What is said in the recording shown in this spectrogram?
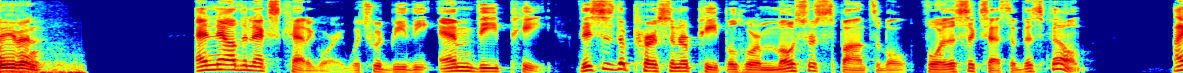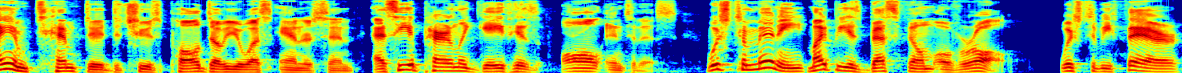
Leaving. And now the next category, which would be the MVP. This is the person or people who are most responsible for the success of this film. I am tempted to choose Paul W.S. Anderson as he apparently gave his all into this, which to many might be his best film overall, which to be fair,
